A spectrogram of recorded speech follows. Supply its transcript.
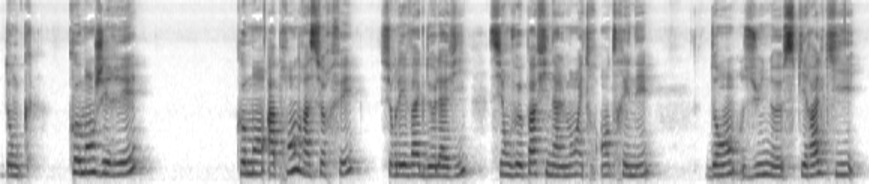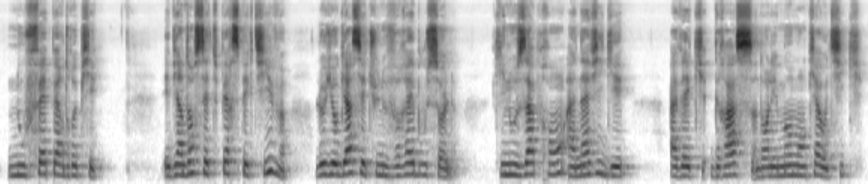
Donc, comment gérer, comment apprendre à surfer sur les vagues de la vie si on veut pas finalement être entraîné dans une spirale qui nous fait perdre pied. Eh bien, dans cette perspective, le yoga, c'est une vraie boussole qui nous apprend à naviguer avec grâce dans les moments chaotiques,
